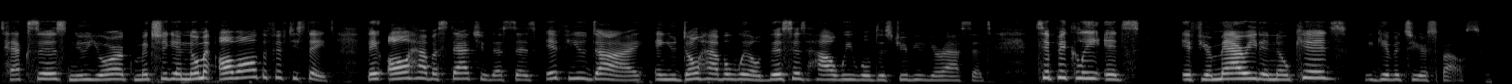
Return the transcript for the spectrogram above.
Texas, New York, Michigan, no matter of all the 50 states, they all have a statute that says if you die and you don't have a will, this is how we will distribute your assets. Typically, it's if you're married and no kids, we give it to your spouse. Mm.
